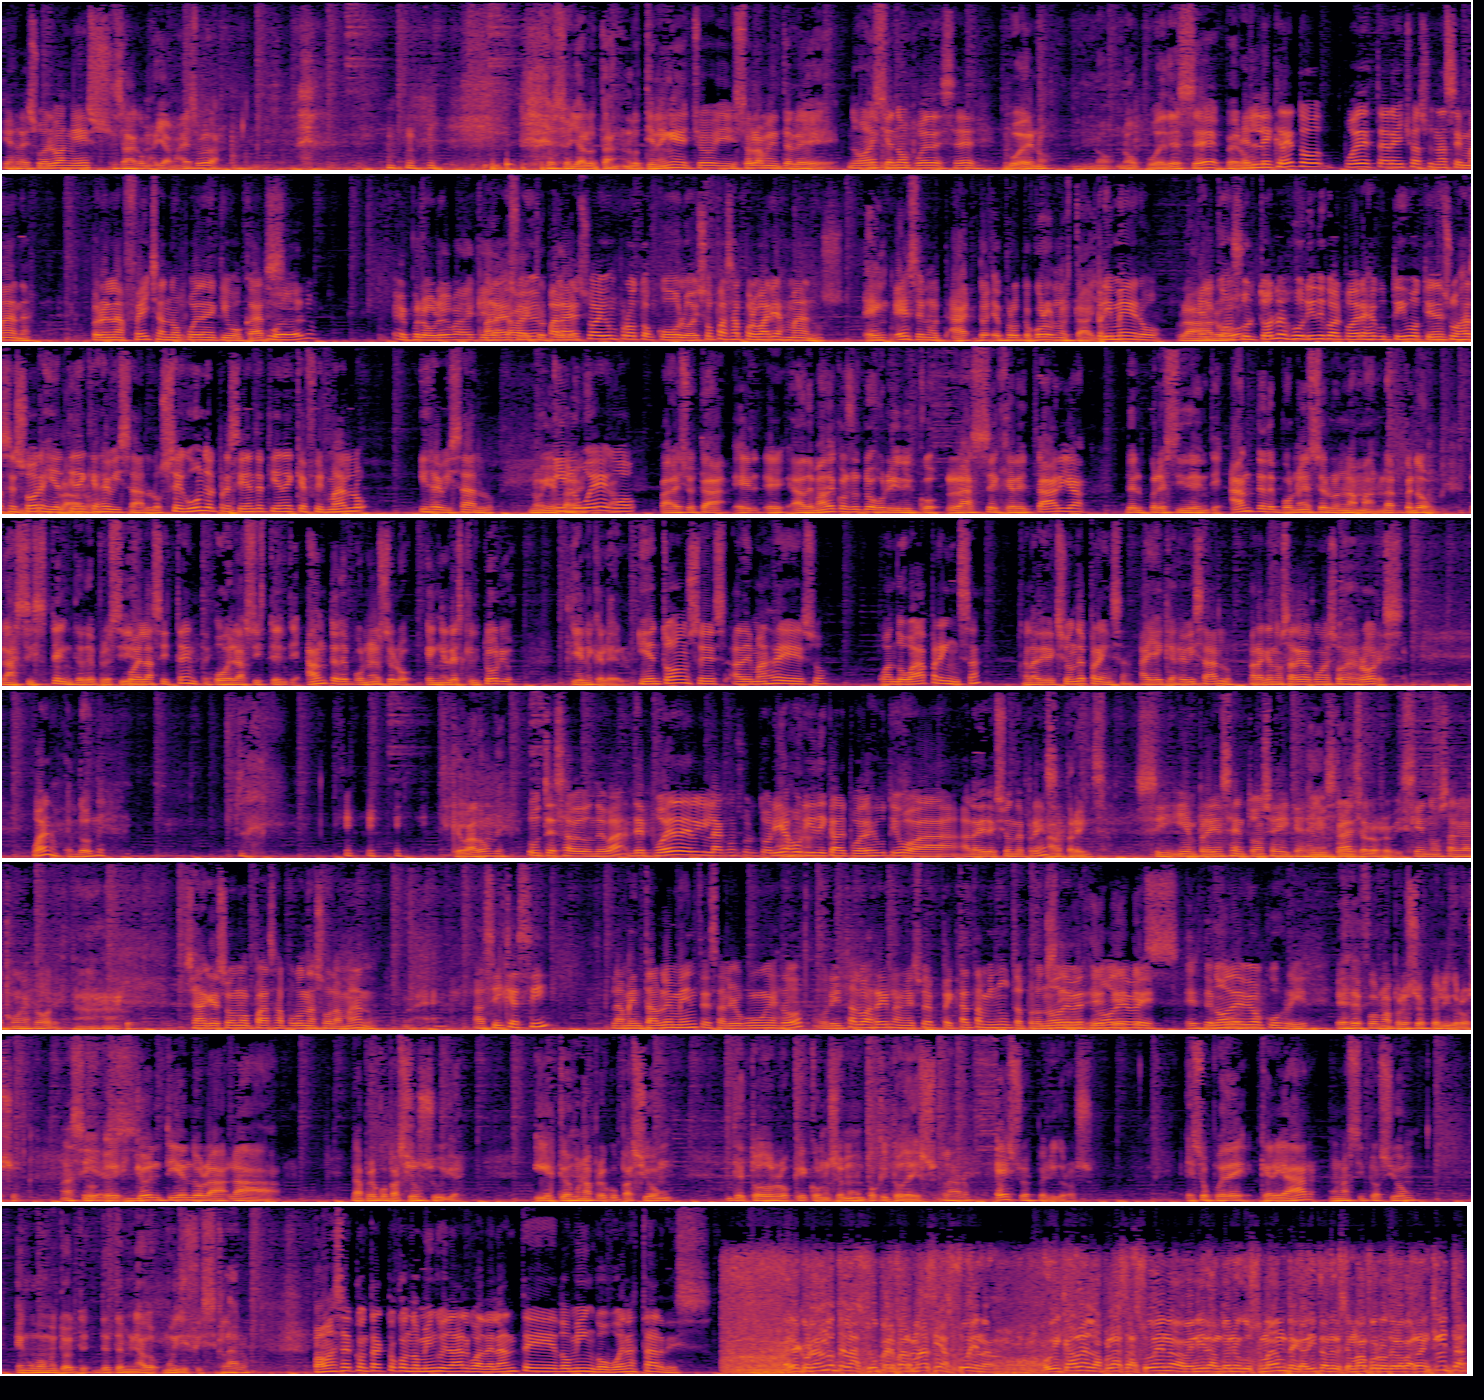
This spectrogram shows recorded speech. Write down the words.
que resuelvan eso. ¿Usted sabe cómo se llama eso, verdad? Eso ya lo, están, lo tienen hecho y solamente le... No es que no puede ser. Bueno, no, no puede ser, pero... El decreto puede estar hecho hace una semana, pero en la fecha no pueden equivocarse. Bueno, el problema es que para ya eso, hay, para todo. eso hay un protocolo, eso pasa por varias manos. En ese no, ah, el protocolo no está ahí. Primero, Claro. el consultor del jurídico del Poder Ejecutivo tiene sus asesores y él Claro. tiene que revisarlo. Segundo, el presidente tiene que firmarlo y revisarlo. No, y eso luego, está- para eso está, el, eh, además de consultor jurídico, la secretaria del presidente, antes de ponérselo en la mano, la- perdón, la asistente del presidente. o el asistente. o el asistente, antes de ponérselo en el escritorio, tiene que leerlo. Y entonces, además de eso, cuando va a prensa, a la dirección de prensa, ahí hay que revisarlo para que no salga con esos errores. Bueno. ¿En dónde? ¿Que va a dónde? Usted sabe dónde va. Después de la consultoría jurídica del Poder Ejecutivo va a la dirección de prensa. A prensa. Sí, y en prensa entonces hay que revisar prensa lo revisa. que no salga con errores. O sea que eso no pasa por una sola mano. Así que sí, lamentablemente salió con un error. Ahorita lo arreglan, eso es pecata minuta, pero no Sí, debe, no es- debe, es- es de no forma. debe ocurrir. Es de forma, pero eso es peligroso. Así Eh, es. yo entiendo la, la, la preocupación suya y es que es una preocupación de todos los que conocemos un poquito de eso. Claro. Eso es peligroso. Eso puede crear una situación en un momento de- determinado muy difícil. Claro. Vamos a hacer contacto con Domingo Hidalgo. Adelante, Domingo. Buenas tardes. Recordándote la Superfarmacia Suena, ubicada en la Plaza Suena, Avenida Antonio Guzmán, pegadita del semáforo de la Barranquita.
